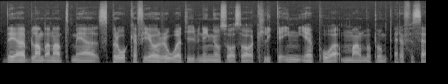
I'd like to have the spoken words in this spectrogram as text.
det är bland annat med språkcafé och rådgivning och så, så klicka in er på malmo.rfsl.se.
